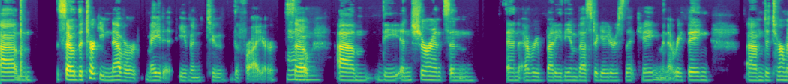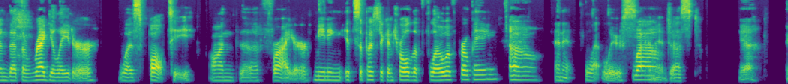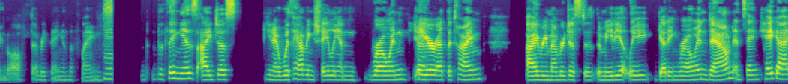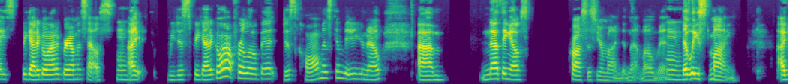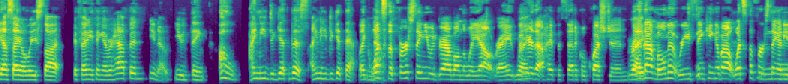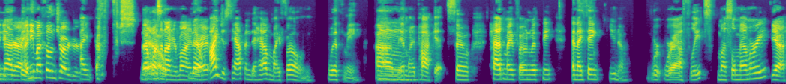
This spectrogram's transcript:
um, so the turkey never made it even to the fryer. So Mm. um, the insurance and and everybody, the investigators that came and everything, um, determined that the regulator was faulty on the fryer, meaning it's supposed to control the flow of propane, Oh, and it let loose, Wow. and it just yeah. engulfed everything in the flames. Mm. The thing is, I just, you know, with having Shaylee and Rowan Yeah. here at the time, I remember just as immediately getting Rowan down and saying, "Hey guys, we got to go out of Grandma's house. Mm. I, we just we got to go out for a little bit, just calm as can be, you know. Um, nothing else crosses your mind in that moment, Mm. at least mine. I guess I always thought if anything ever happened, you know, you'd think, oh, I need to get this, I need to get that. Like, No. what's the first thing you would grab on the way out, right? We Right. hear that hypothetical question. But Right. in that moment, were you thinking about what's the first thing I need to grab? I need my phone charger. I that wasn't on your mind, no, right? I just happened to have my phone with me um, in my Mm. pocket, so had my phone with me, and I think you know we're we're athletes, muscle memory. yeah.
